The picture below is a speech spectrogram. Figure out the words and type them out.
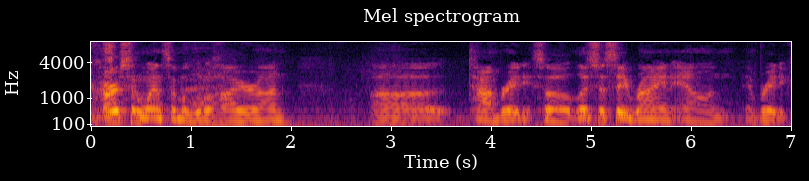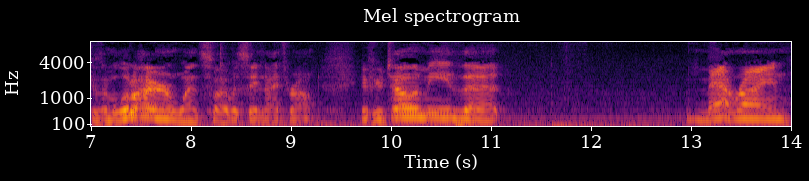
Carson Wentz, I'm a little higher on. Uh, Tom Brady. So let's just say Ryan, Allen, and Brady, because I'm a little higher on Wentz, so I would say ninth round. If you're telling me that Matt Ryan,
